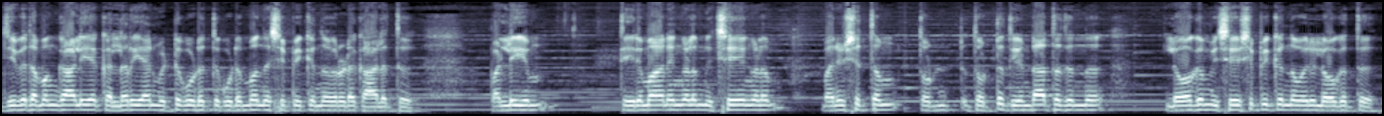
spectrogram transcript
ജീവിത പങ്കാളിയെ കല്ലെറിയാൻ വിട്ടുകൊടുത്ത് കുടുംബം നശിപ്പിക്കുന്നവരുടെ കാലത്ത് പള്ളിയും തീരുമാനങ്ങളും നിശ്ചയങ്ങളും മനുഷ്യത്വം തൊട്ട് തീണ്ടാത്തതെന്ന് ലോകം വിശേഷിപ്പിക്കുന്ന ഒരു ലോകത്ത്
